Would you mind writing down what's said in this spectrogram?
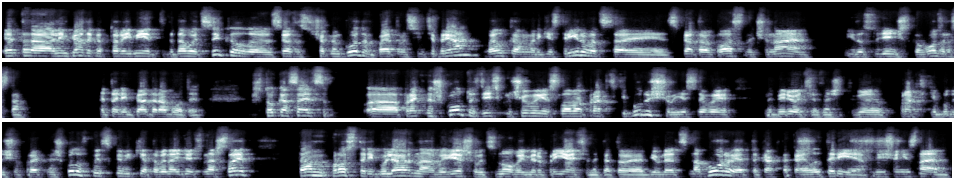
это Олимпиада, которая имеет годовой цикл, связан с учебным годом, поэтому с сентября welcome регистрироваться и с пятого класса начиная и до студенческого возраста эта Олимпиада работает. Что касается проектных школ, то здесь ключевые слова практики будущего. Если вы наберете, значит, э, практики будущего проектной школы в поисковике, то вы найдете наш сайт. Там просто регулярно вывешиваются новые мероприятия, на которые объявляются наборы. Это как такая лотерея. Мы еще не знаем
